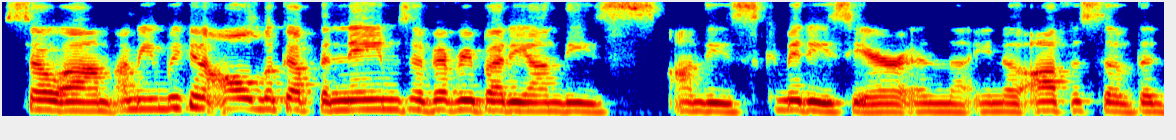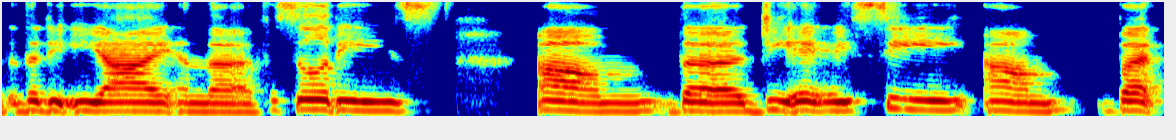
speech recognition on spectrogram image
So um, I mean, we can all look up the names of everybody on these on these committees here, and the you know office of the the DEI and the facilities, um, the DAAC. Um, but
